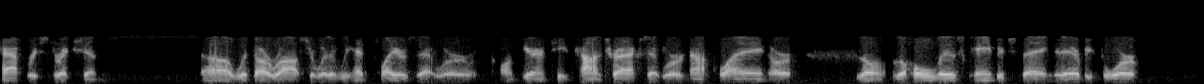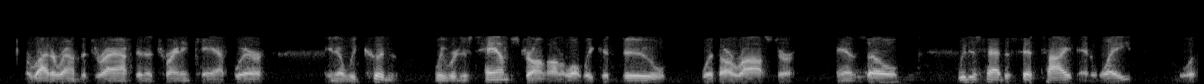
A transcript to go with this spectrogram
cap restrictions uh, with our roster, whether we had players that were on guaranteed contracts that were not playing, or the the whole Liz Cambage thing there before right around the draft in a training camp where, you know, we couldn't, we were just hamstrung on what we could do with our roster. And so we just had to sit tight and wait with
